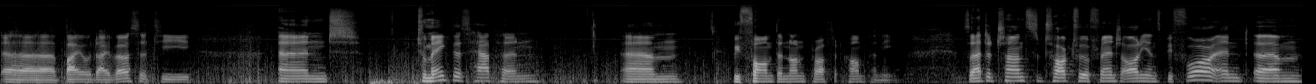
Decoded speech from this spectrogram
uh, biodiversity, and to make this happen, um, we formed a non-profit company. So I had the chance to talk to a French audience before, and um,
